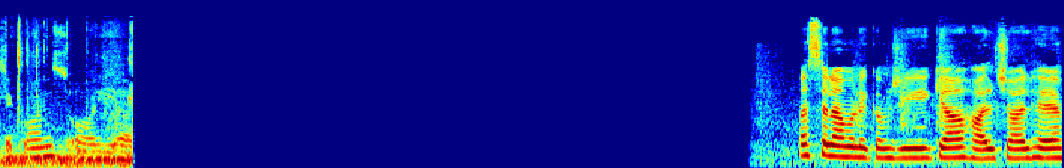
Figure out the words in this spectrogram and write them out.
सेकंड्स और ये असलकम जी क्या हाल चाल है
